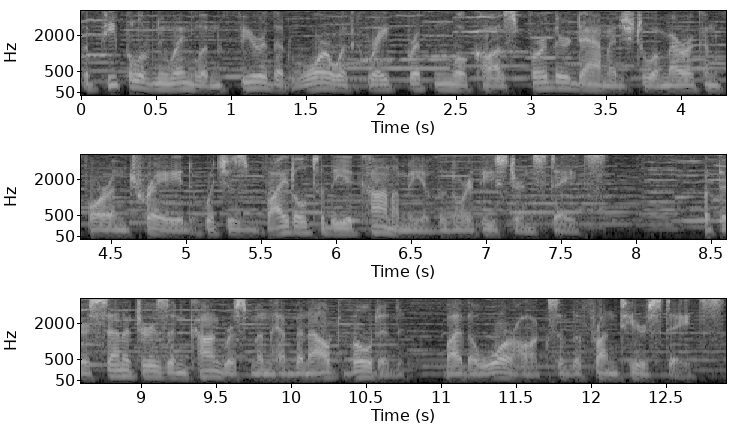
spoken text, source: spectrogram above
The people of New England fear that war with Great Britain will cause further damage to American foreign trade, which is vital to the economy of the northeastern states. But their senators and congressmen have been outvoted by the warhawks of the frontier states.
